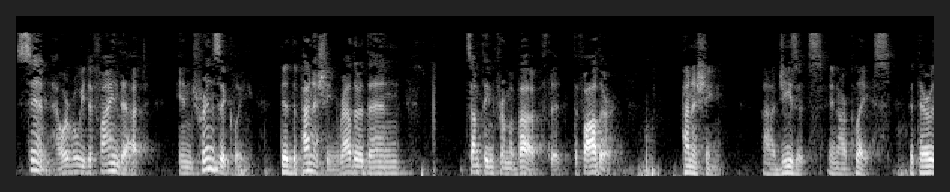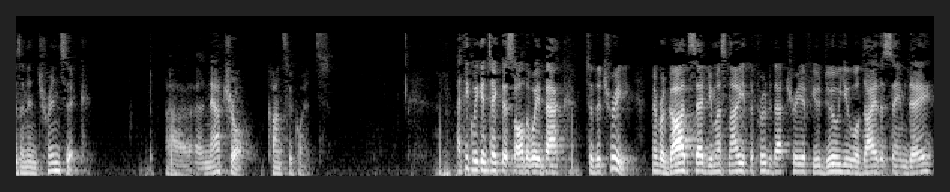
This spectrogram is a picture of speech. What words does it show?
sin, however we define that, intrinsically did the punishing rather than something from above, that the Father punishing uh, Jesus in our place. That there was an intrinsic, uh, a natural consequence. I think we can take this all the way back to the tree. Remember, God said, You must not eat the fruit of that tree. If you do, you will die the same day.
